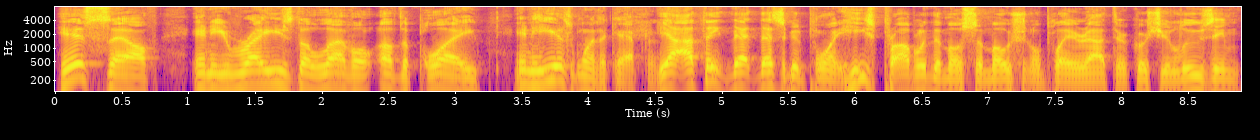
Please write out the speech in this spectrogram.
himself and he raised the level of the play, and he is one of the captains. Yeah, I think that that's a good point. He's probably the most emotional player out there. Of course, you lose him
